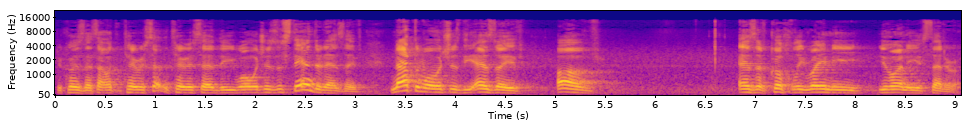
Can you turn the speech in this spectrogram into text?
Because that's not what the Torah said. The Torah said the one which is the standard Ezev, not the one which is the Ezev of Ezev Kuchli, Reimi, Yuvani, etc.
